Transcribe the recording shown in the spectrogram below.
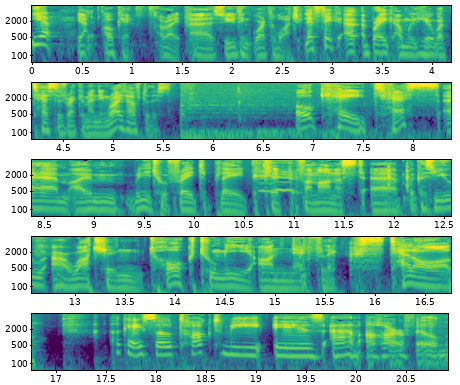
Yep. Yeah. Okay. All right. Uh, so you think worth a watch? Let's take a, a break and we'll hear what Tess is recommending right after this. Okay, Tess. Um, I'm really too afraid to play the clip, if I'm honest, uh, because you are watching Talk to Me on Netflix. Tell all. Okay, so Talk to Me is um, a horror film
